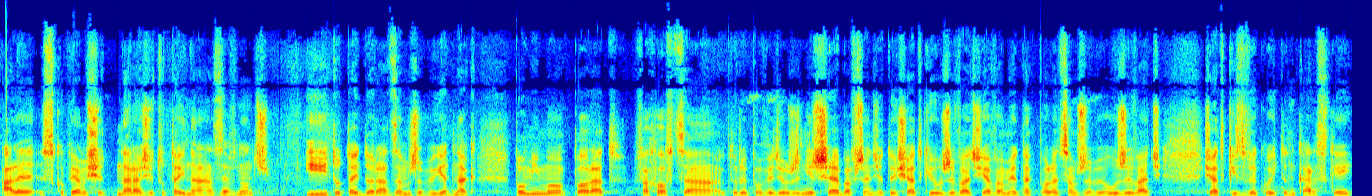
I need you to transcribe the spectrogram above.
Ale skupiamy się na razie tutaj na zewnątrz. I tutaj doradzam, żeby jednak pomimo porad fachowca, który powiedział, że nie trzeba wszędzie tej siatki używać, ja Wam jednak polecam, żeby używać siatki zwykłej tynkarskiej,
